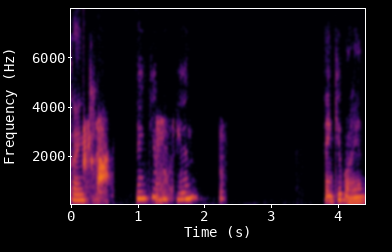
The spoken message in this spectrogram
Thank you. Thank you, Brian. Thank you, Brian.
